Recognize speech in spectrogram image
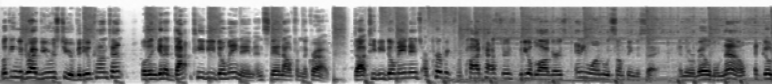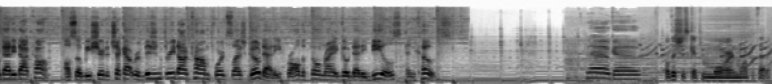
Looking to drive viewers to your video content? Well then get a .tv domain name and stand out from the crowd. .tv domain names are perfect for podcasters, video bloggers, anyone with something to say. And they're available now at GoDaddy.com. Also be sure to check out revision3.com forward slash GoDaddy for all the Film Riot GoDaddy deals and codes. Logo. Well, this just gets more and more pathetic.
